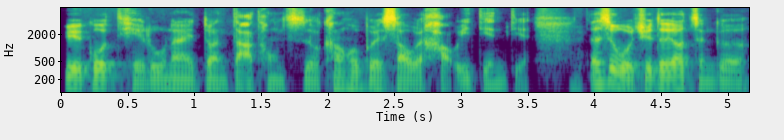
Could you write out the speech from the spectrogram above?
越过铁路那一段打通之后，看会不会稍微好一点点。但是我觉得要整个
